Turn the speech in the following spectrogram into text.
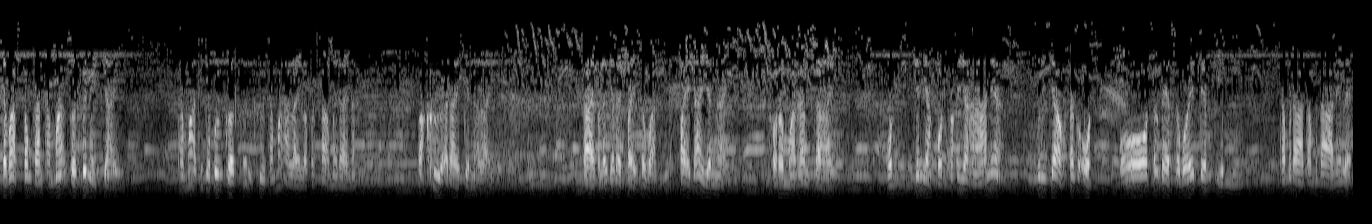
แต่ว่าต้องการธรรมะเกิดขึ้นในใจธรรมะที่จะเพิ่งเกิดขึ้นคือธรรมะอะไรเราก็ทราบไม่ได้นะว่าคืออะไรเป็นอะไร ตายไปแล้วจะได้ไปสวรรค์ไปได้ยังไงทรมานร่างกายอดเช่นอย่างอดพระกยาหาเนี่ยพระเจ้าท่านก็อด โอ้ตั้งแต่สวยเต็มอิ่ม ธรรมดาธรรมดานี่แหละ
